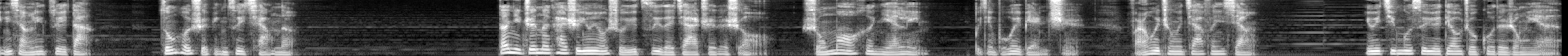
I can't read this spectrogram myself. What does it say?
影响力最大、综合水平最强的。当你真的开始拥有属于自己的价值的时候，容貌和年龄不仅不会贬值，反而会成为加分项。因为经过岁月雕琢过的容颜，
